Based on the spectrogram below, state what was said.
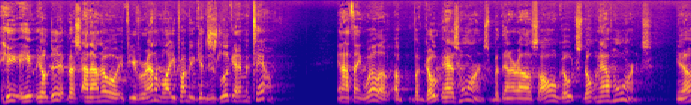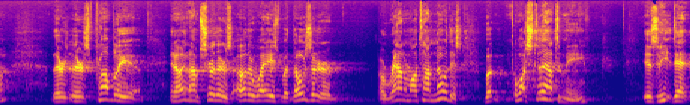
he, he, will do it, but, and I know if you've around him a lot, you probably can just look at him and tell. And I think, well, a, a, goat has horns, but then I realize all goats don't have horns. You know, there's, there's probably, you know, and I'm sure there's other ways, but those that are around him all the time know this. But what stood out to me is, he, that,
